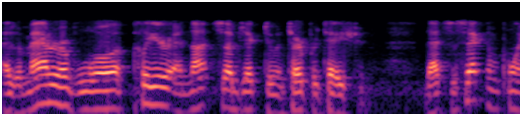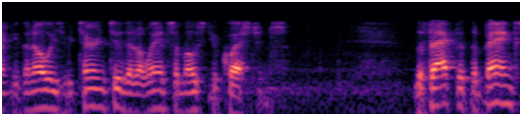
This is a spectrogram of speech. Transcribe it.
as a matter of law, clear and not subject to interpretation. That's the second point you can always return to that'll answer most of your questions. The fact that the banks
